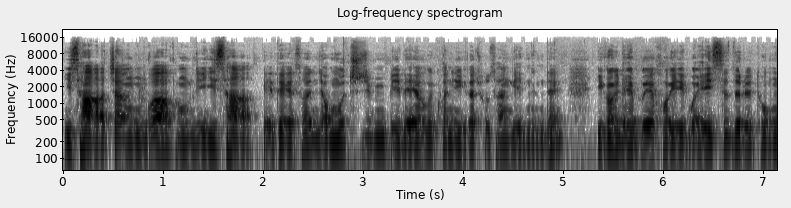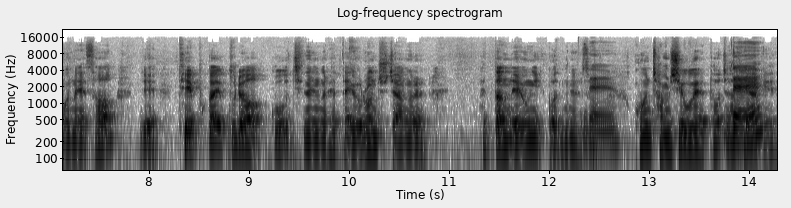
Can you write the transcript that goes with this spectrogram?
이사장과 박문진 이사에 대해서 이제 업무 추진비 내역을 권익위가 조사한 게 있는데 이걸 내부에 거의 뭐 에이스들을 동원해서 이제 TF까지 꾸려갖고 진행을 했다. 이런 주장을 했던 내용이 있거든요. 그래서 네. 그건 잠시 후에 더 자세하게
